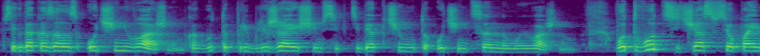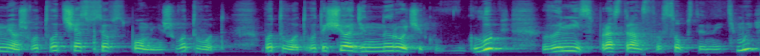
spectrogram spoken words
всегда казалось очень важным, как будто приближающимся тебя к чему-то очень ценному и важному. Вот-вот сейчас все поймешь, вот-вот сейчас все вспомнишь, вот-вот, вот-вот. Вот еще один нырочек вглубь, вниз в пространство собственной тьмы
